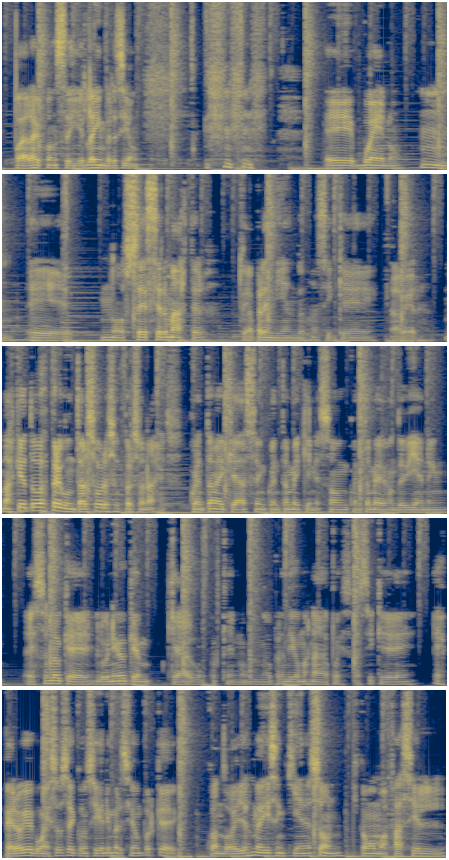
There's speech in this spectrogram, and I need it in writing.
para conseguir la inversión? eh, bueno, hmm, eh, no sé ser máster, estoy aprendiendo, así que, a ver. Más que todo es preguntar sobre sus personajes. Cuéntame qué hacen, cuéntame quiénes son, cuéntame de dónde vienen. Eso es lo que, lo único que, que hago, porque no, no, he aprendido más nada, pues. Así que espero que con eso se consiga la inversión, porque cuando ellos me dicen quiénes son, es como más fácil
